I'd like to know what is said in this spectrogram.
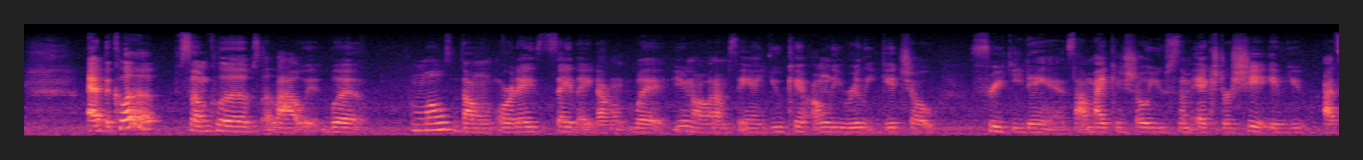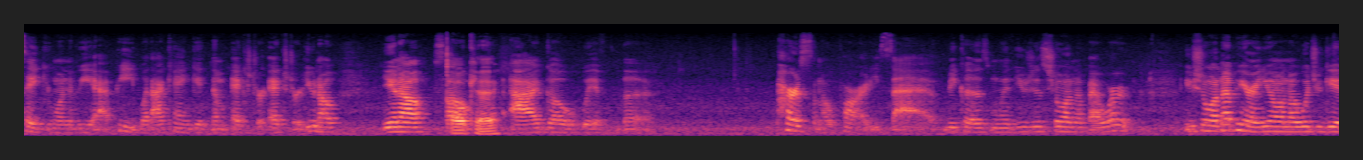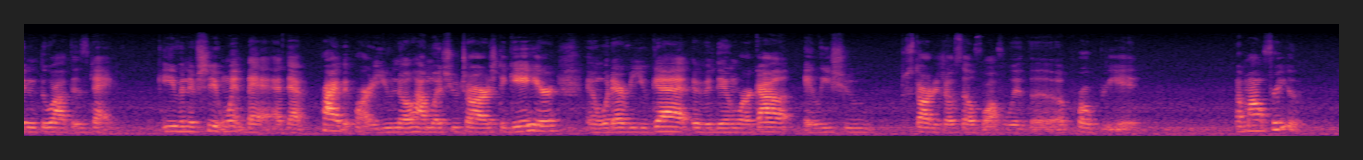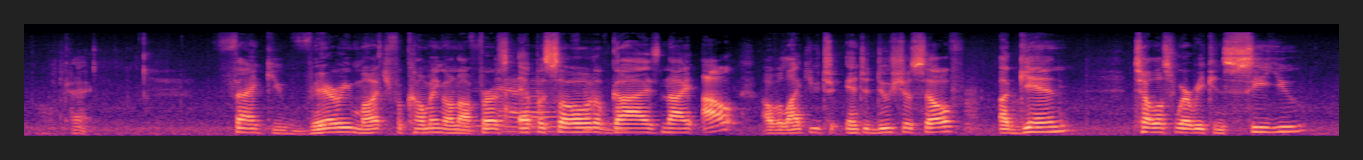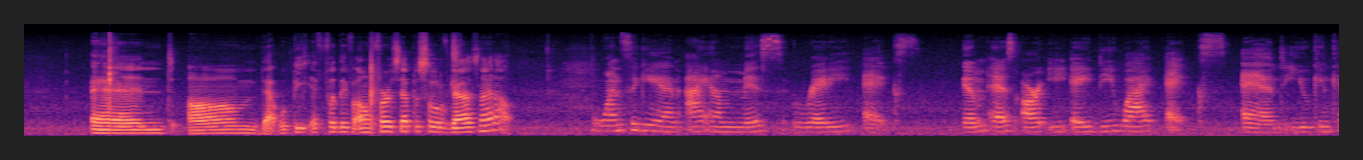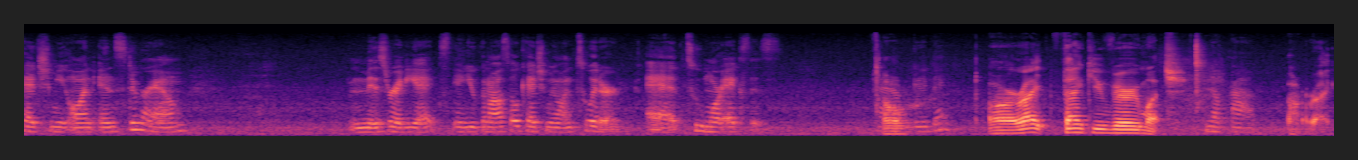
At the club, some clubs allow it, but most don't, or they say they don't. But you know what I'm saying. You can only really get your freaky dance. I might can show you some extra shit if you I take you on the VIP, but I can't get them extra extra. You know, you know. So Okay. I go with the personal party side because when you just showing up at work, you showing up here and you don't know what you're getting throughout this day. Even if shit went bad at that private party, you know how much you charged to get here and whatever you got, if it didn't work out, at least you started yourself off with the appropriate amount for you. Okay. Thank you very much for coming on our first Yeah. episode of Guys Night Out. I would like you to introduce yourself again. Tell us where we can see you. And um, that would be it for the um, first episode of Guys Night Out. Once again, I am Miss Ready X. M S R E A D Y X. And you can catch me on Instagram, Miss Ready X. And you can also catch me on Twitter at two more X's. Have Oh. a good day. All right. Thank you very much. No problem. All right.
